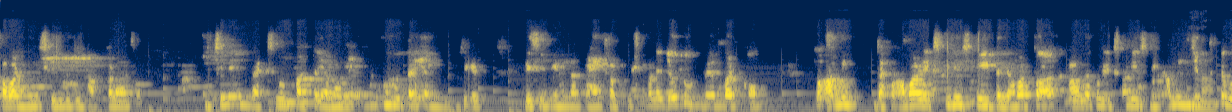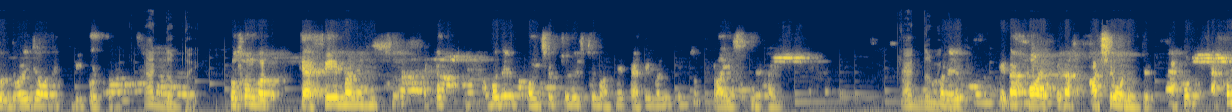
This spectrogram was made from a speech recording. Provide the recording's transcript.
সবার জিনিস সেদিকে কিছু ভাগ করা আছে। কিচেনে ম্যাক্সিমাম পার্টটাই আমি পুরোটাই আমি ঠিক আছে? রেসিপি হ্যান্ডাল সব কিছু মানে যেহেতু মেম্বার কম তো আমি দেখো আমার এক্সপিরিয়েন্স এইটাই। আমার তো আলাদা কোনো এক্সপিরিয়েন্স নেই। আমি নিজের। থেকে বলতে পারি যে আমাদের কি করতে হবে একদম তাই। প্রথম কথা ক্যাফে মানে হচ্ছে একটা আমাদের কনসেপ্ট চলে এসছে মাথায় ক্যাফে মানে কিন্তু প্রাইস টু হাই একদমই মানে এটা হয় এটা আছে অনেকদের। এখন এখন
